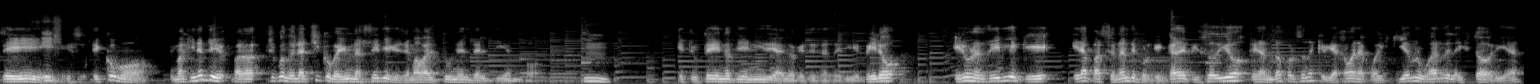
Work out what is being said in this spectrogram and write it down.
Sí, es, como, imagínate, yo cuando era chico veía una serie que se llamaba El túnel del tiempo. Mm. Este, ustedes no tienen ni idea de lo que es esa serie, pero era una serie que era apasionante porque en cada episodio eran dos personas que viajaban a cualquier lugar de la historia,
